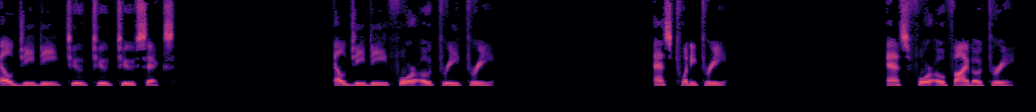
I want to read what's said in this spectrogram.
LGD 2226 LGD 4033 S23 S40503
